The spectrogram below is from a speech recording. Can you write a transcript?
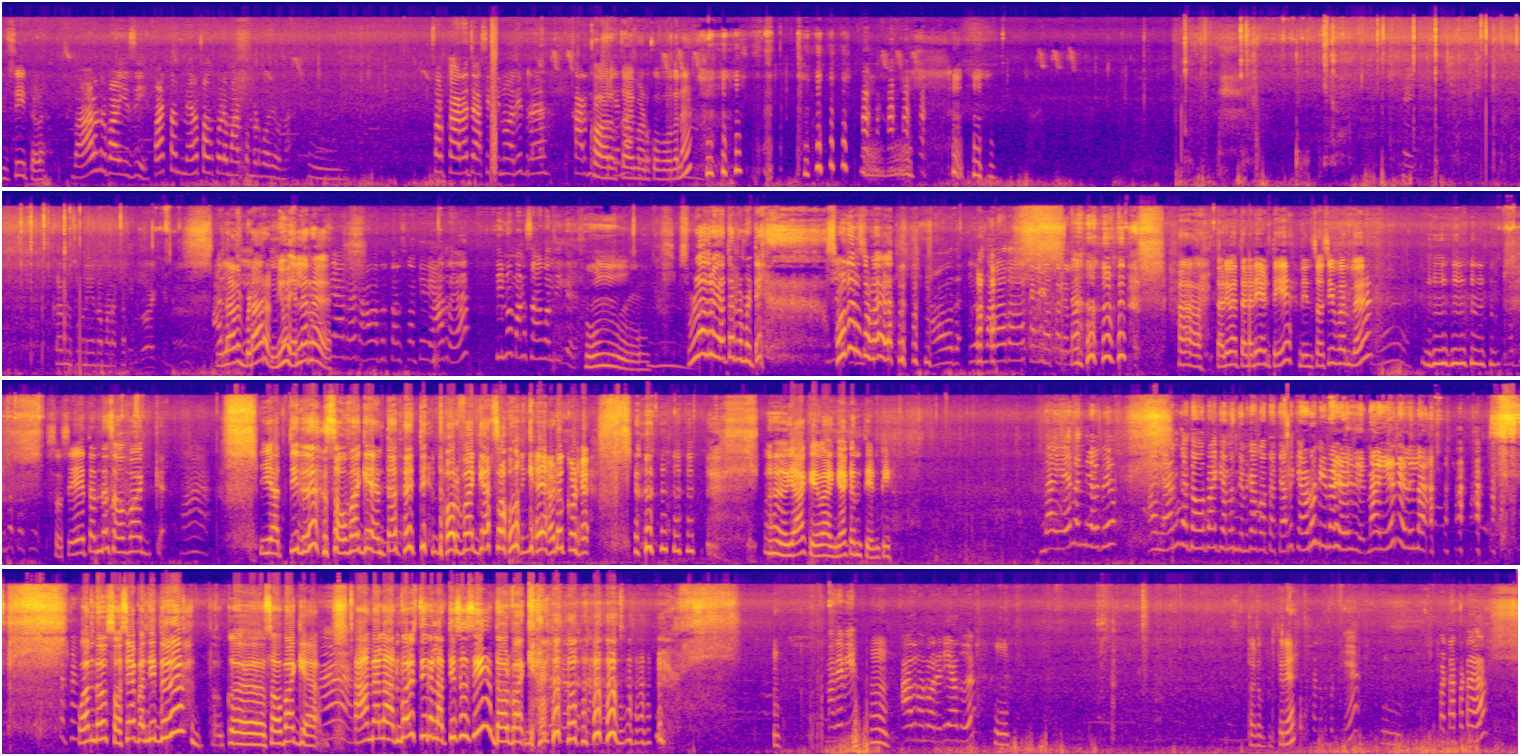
ಈಸಿ ಐತಳ. ಭಾಳ ಅಂದ್ರೆ ಭಾಳ ಈಸಿ ಪಟ್ ಅಂತ ನೆನಪಾದ ಕೂಡ ಮಾಡ್ಕೊಂಡ್ಬಿಡ್ಬೋದು ಇವನ್ನ ಸ್ವಲ್ಪ ಖಾರ ಜಾಸ್ತಿ ತಿನ್ನೋರಿದ್ರೆ ಖಾರ ಖಾರದ ಕಾಯಿ ಮಾಡ್ಕೋಬೋದನ? ಕಣ್ಣು ಸೋಣಿ ಏನಾರ ಮಾಡಕ ಇಲ್ಲಾಂದ್ರೆ ಬಿಡಾರ ನೀವು ಎಲ್ಲಾರ ನಾವು ಅದ್ರ ತರಿಸ್ಕೊಂತೀವಿ ಆದ್ರೆ ತಿನ್ನೋ ಈಗ. ಹ್ಞೂ ಸುಳ್ಳಾದ್ರು ಹೇಳ್ತಾರ ಮಟ್ಟಿ. ಸುಳ್ದಾರ ಸುಳ್ಳ ಹೇಳ್ತಾರ ಹೌದು. ಇವ್ರು ಮಲಗದಾಗ ಕರೆ ಹೇಳ್ತಾರಲ್ಲ. ಹಾ ತಡಿವ ತಡಿ ಅಂಟಿ ನಿನ್ ಸೊಸಿ ಬಂದ್ಲ? ಸೊಸೆ ತಂದ ಸೌಭಾಗ್ಯ. ಈ ಅತ್ತಿದ ಸೌಭಾಗ್ಯ ಅಂತ ಐತಿ? ದೌರ್ಭಾಗ್ಯ ಸೌಭಾಗ್ಯ ಎರಡು ಕೂಡ. ಯಾಕೆ ಇವ ಹಂಗ್ಯಾಕಂತ ಅಂಟಿ ನಾ ಏನಂತ ಹೇಳಿದೆ? ಆ ಹೆಂಗ ದೌರ್ಭಾಗ್ಯ ಅನ್ನೋದು ನಿನಗೆ ಗೊತ್ತೈತಿ? ಅದಕ್ಕೆ ಎರಡು ನೀನ ಹೇಳಿದೆ. ನಾ ಏನು ಹೇಳಿಲ್ಲ. ಒಂದು ಸೊಸೆ ಬಂದಿದ್ದು ಕ- ಸೌಭಾಗ್ಯ. ಆಮೇಲೆ ಅನುಭವಿಸ್ತೀರಲ್ಲ ಅತ್ತಿ ಸೊಸಿ? ದೌರ್ಭಾಗ್ಯ. ಮದೇವಿ ಹ್ಞೂ ಆದ್ರೆ ನೋಡುವ ರೆಡಿ ಅದು ಹ್ಞೂ ತೆಗೆದು ಬಿಡ್ತೀರಿ ತೆಗೆದ್ಬಿಡ್ತೀನಿ ಪಟ ಪಟ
